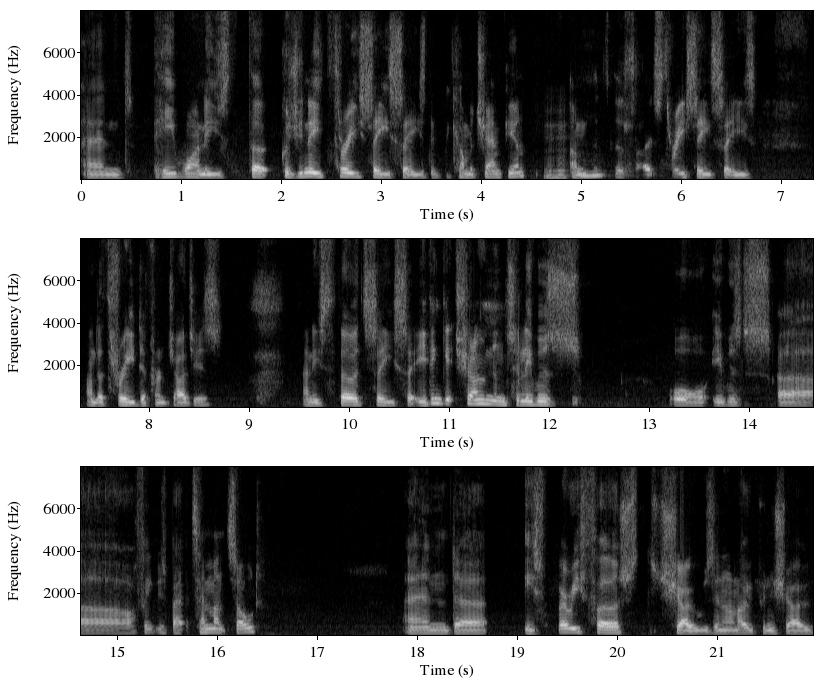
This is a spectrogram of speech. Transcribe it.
and he won his third because you need three CCs to become a champion. Mhm. Um, So it's three CCs under three different judges, and his third CC he didn't get shown until he was or he was uh, I think he was about ten months old, and uh, his very first show was in an open show,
